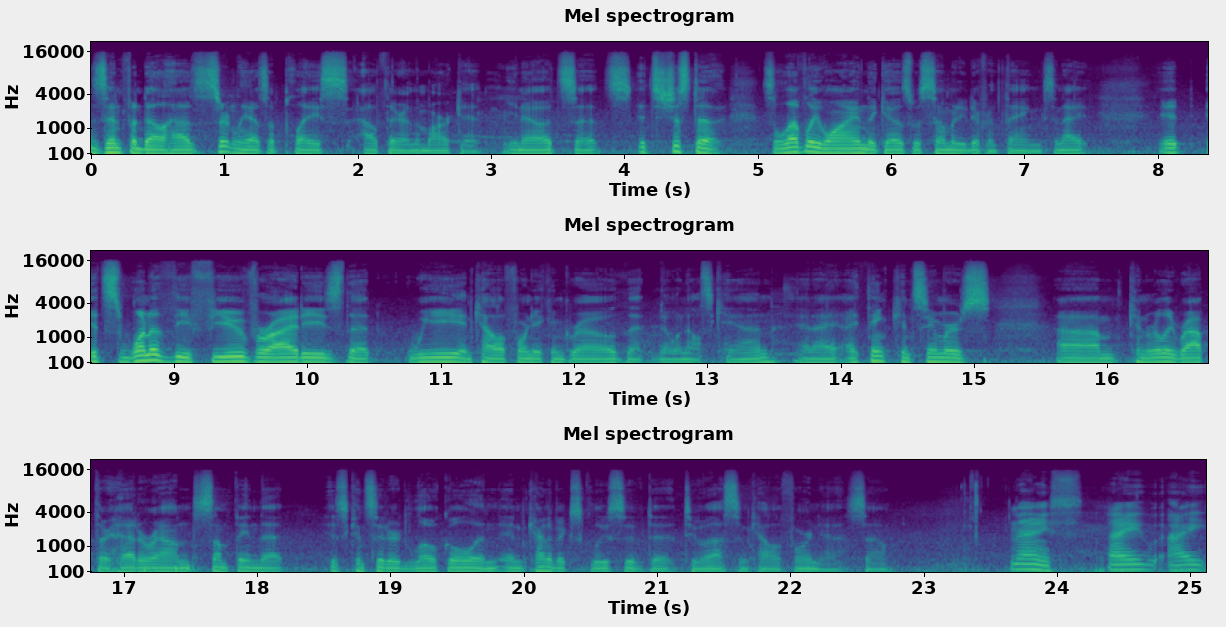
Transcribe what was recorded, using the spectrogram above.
Zinfandel has certainly has a place out there in the market. You know, it's a, it's it's just a it's a lovely wine that goes with so many different things, and I it it's one of the few varieties that we in California can grow that no one else can, and I, I think consumers um, can really wrap their head around something that is considered local and, and kind of exclusive to, to us in California. So Nice. I I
